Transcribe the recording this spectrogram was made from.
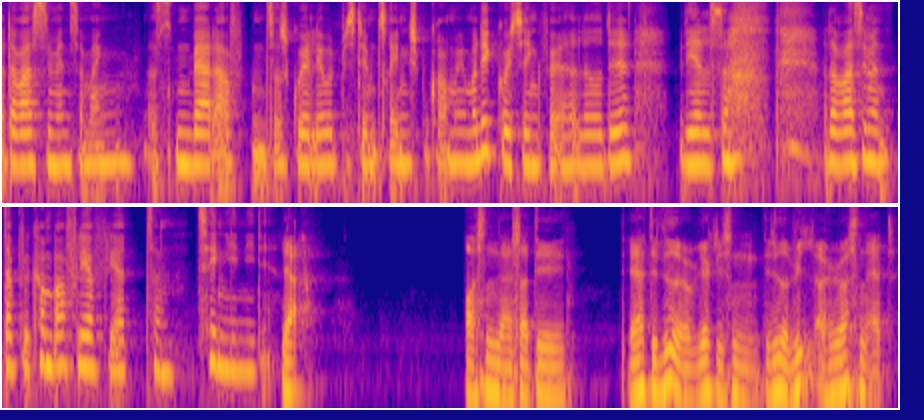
og der var simpelthen så mange, og sådan hvert aften, så skulle jeg lave et bestemt træningsprogram, og jeg måtte ikke gå i seng, før jeg havde lavet det, fordi ellers så, og der var simpelthen, der kom bare flere og flere sådan, ting ind i det. Ja. Og sådan, altså, det, ja, det lyder jo virkelig sådan, det lyder vildt at høre sådan, at,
